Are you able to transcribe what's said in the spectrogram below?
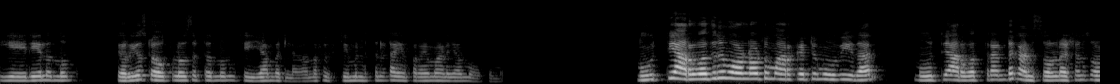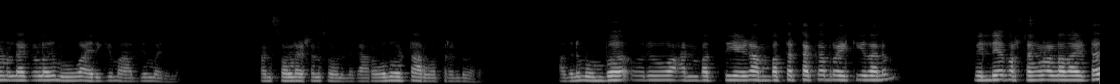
ഈ ഏരിയയിലൊന്നും ചെറിയ സ്റ്റോപ്പ് ലോസ് ഇട്ടൊന്നും ചെയ്യാൻ പറ്റില്ല. കാരണം ഫിഫ്റ്റി മിനിറ്റ്സിന്റെ ടൈം ഫ്രെയിമാണ് ഞാൻ നോക്കുന്നത്. നൂറ്റി അറുപതിന് മുകളിലോട്ട് മാർക്കറ്റ് മൂവ് ചെയ്താൽ നൂറ്റി അറുപത്തിരണ്ട് കൺസോൾട്ടേഷൻ സോണിലേക്കുള്ള ഒരു മൂവ് ആയിരിക്കും ആദ്യം വരുന്നത്. കൺസോൾട്ടേഷൻ സോണിലേക്ക് അറുപത് തൊട്ട് അറുപത്തിരണ്ട് വരെ. അതിനു മുമ്പ് ഒരു അൻപത്തി ഏഴ് അമ്പത്തെട്ടൊക്കെ ബ്രേക്ക് ചെയ്താലും വലിയ പ്രശ്നങ്ങളുള്ളതായിട്ട്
